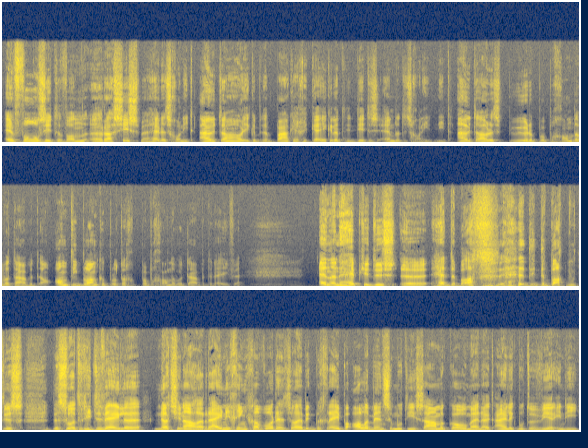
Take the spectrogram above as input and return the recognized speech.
En vol zitten van eh, racisme. Hè? Dat is gewoon niet uit te houden. Ik heb het een paar keer gekeken. Dat, dit is M. Dat is gewoon niet, niet uit te houden. Dat is pure propaganda wat daar. Anti-blanke propaganda wordt daar bedreven. En dan heb je dus eh, het debat. Dit debat moet dus de soort rituele nationale reiniging gaan worden. Zo heb ik begrepen. Alle mensen moeten hier samenkomen. En uiteindelijk moeten we weer in die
